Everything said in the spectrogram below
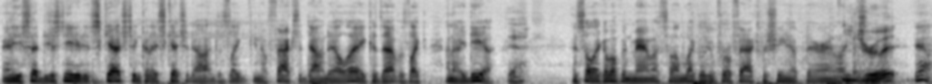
And he said he just needed it sketched and could I sketch it out and just like, you know, fax it down to LA because that was like an idea. Yeah. And so like I'm up in Mammoth, so I'm like looking for a fax machine up there and like You drew it? Yeah.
